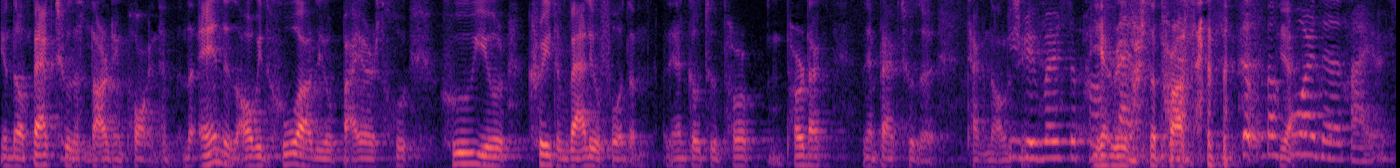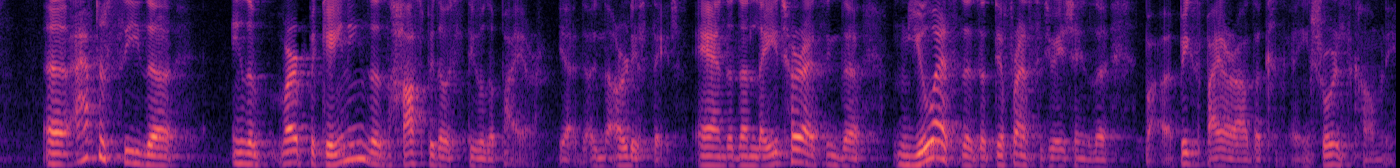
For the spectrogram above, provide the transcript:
you know, back to the starting point. The end is always who are your buyers, who who you create value for them. Then go to the pro- product then back to the technology. You reverse the process. Yeah, reverse the process. Yeah. So before yeah. the buyers. Uh, I have to see the in the very beginning, the hospital is still the buyer. Yeah, in the early stage, and then later, I think the U.S. there's a different situation. The biggest buyer are the insurance company.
